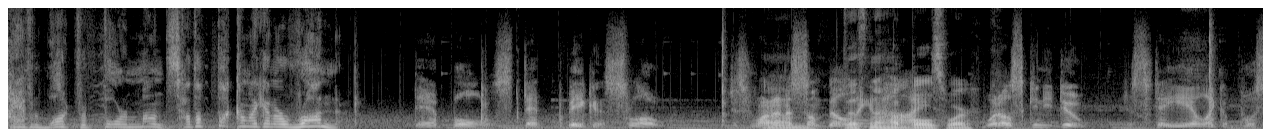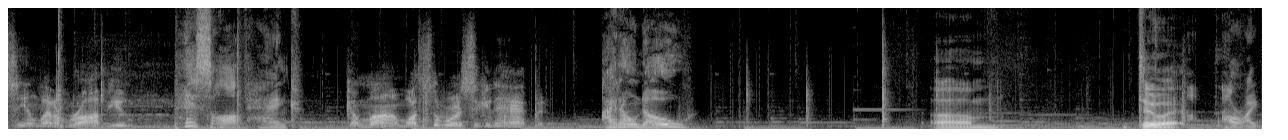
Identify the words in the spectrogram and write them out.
I haven't walked for four months. How the fuck am I gonna run? They're bulls. They're big and slow. Just run into Um, some building that's not and how hide. bulls work. What else can you do? Just stay here like a pussy and let them rob you? Piss off, Hank. Come on, what's the worst that can happen? I don't know. Um, do it. All right,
